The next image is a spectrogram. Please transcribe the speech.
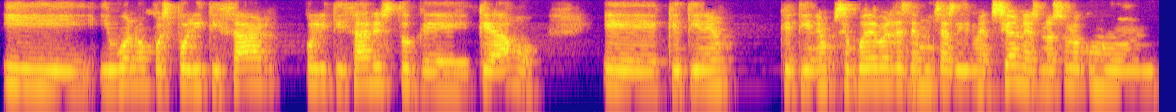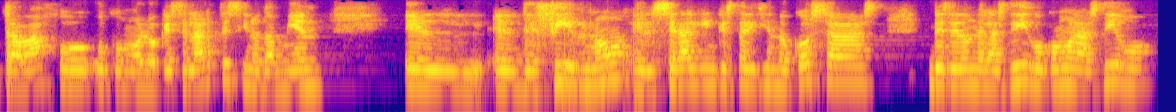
y, bueno, pues politizar, politizar esto que, hago, eh, que, tiene, que tiene, se puede ver desde muchas dimensiones, no solo como un trabajo o como lo que es el arte, sino también el, decir, ¿no? El ser alguien que está diciendo cosas, desde dónde las digo, cómo las digo.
